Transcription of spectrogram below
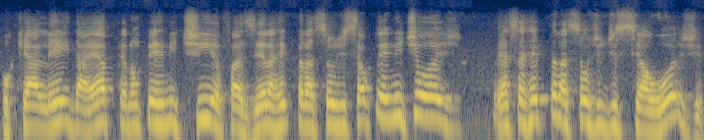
porque a lei da época não permitia fazer a recuperação judicial que permite hoje. Essa recuperação judicial hoje,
